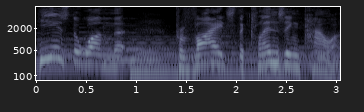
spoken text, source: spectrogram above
He is the one that provides the cleansing power.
